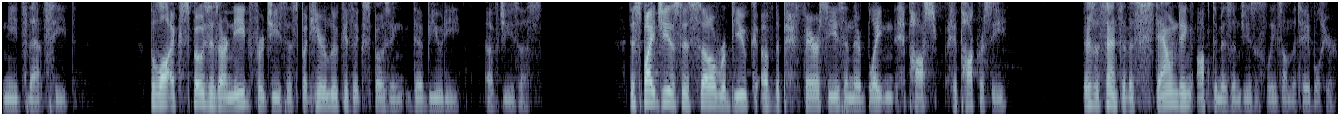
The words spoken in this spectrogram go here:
needs that seat. The law exposes our need for Jesus, but here Luke is exposing the beauty of Jesus. Despite Jesus' subtle rebuke of the Pharisees and their blatant hypocrisy, there's a sense of astounding optimism Jesus leaves on the table here.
